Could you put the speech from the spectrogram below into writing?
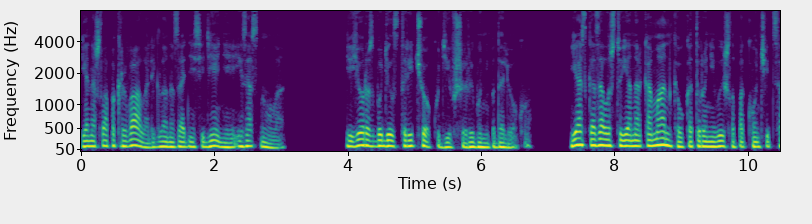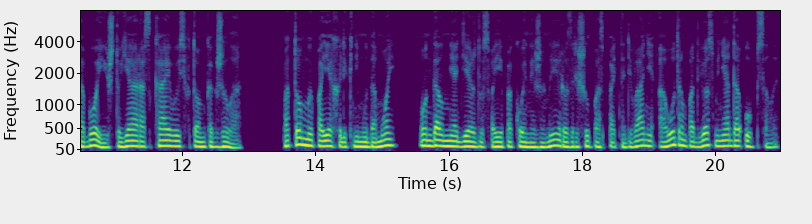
Я нашла покрывало, легла на заднее сиденье и заснула. Ее разбудил старичок, удивший рыбу неподалеку. Я сказала, что я наркоманка, у которой не вышло покончить с собой, и что я раскаиваюсь в том, как жила. Потом мы поехали к нему домой, он дал мне одежду своей покойной жены, разрешил поспать на диване, а утром подвез меня до Упсалы.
